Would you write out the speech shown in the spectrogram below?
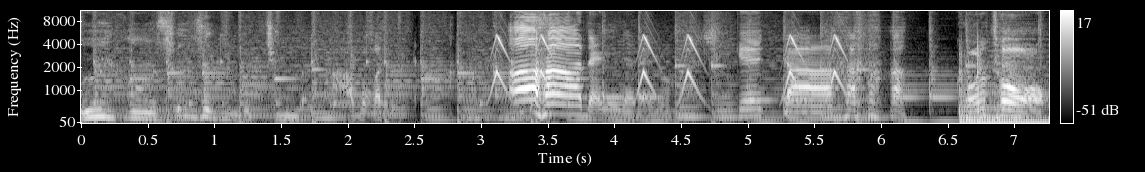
으이구 선생님도 정말 바보 같아 아하 내가 맛있겠다 그렇죠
